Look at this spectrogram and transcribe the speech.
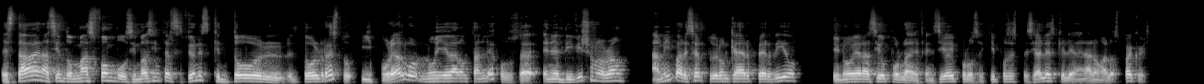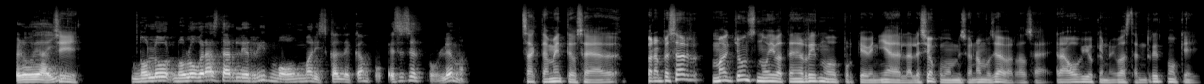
Estaban haciendo más fumbles y más intercepciones que en todo el, todo el resto y por algo no llegaron tan lejos. O sea, en el Divisional Round a mi parecer, tuvieron que haber perdido si no hubiera sido por la defensiva y por los equipos especiales que le ganaron a los Packers. Pero de ahí no, lo, no logras darle ritmo a un mariscal de campo. Ese es el problema. Exactamente, o sea, para empezar, Mac Jones no iba a tener ritmo porque venía de la lesión, como mencionamos ya, ¿verdad? O sea, era obvio que no iba a estar en ritmo, que,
